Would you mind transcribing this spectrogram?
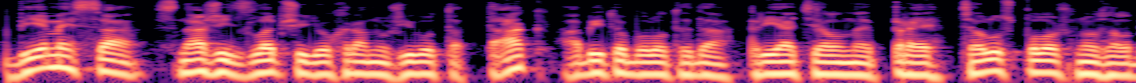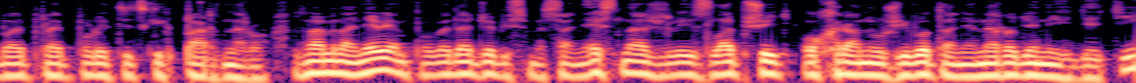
vieme sa snažiť zlepšiť ochranu života tak, aby to bolo teda priateľné pre celú spoločnosť alebo aj pre politických partnerov. To znamená, neviem povedať, že by sme sa nesnažili zlepšiť ochranu života nenarodených detí,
